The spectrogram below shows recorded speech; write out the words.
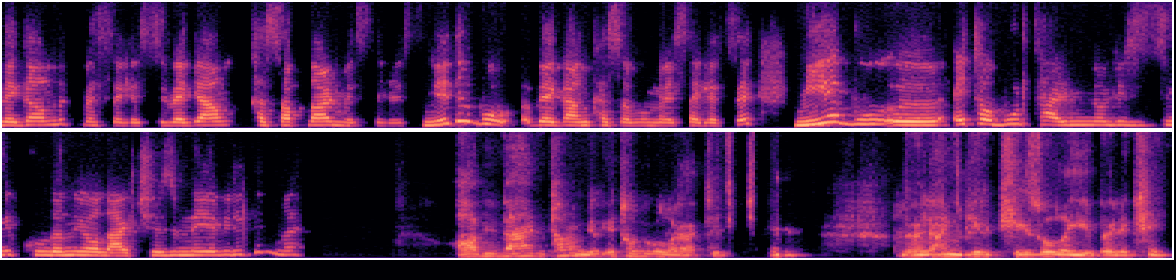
veganlık meselesi, vegan kasaplar meselesi. Nedir bu vegan kasabı meselesi? Niye bu e, etobur terminolojisini kullanıyorlar? Çözümleyebildin mi? Abi ben tam bir etobur olarak yetiştim. Böyle hani bir pirzolayı böyle ki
